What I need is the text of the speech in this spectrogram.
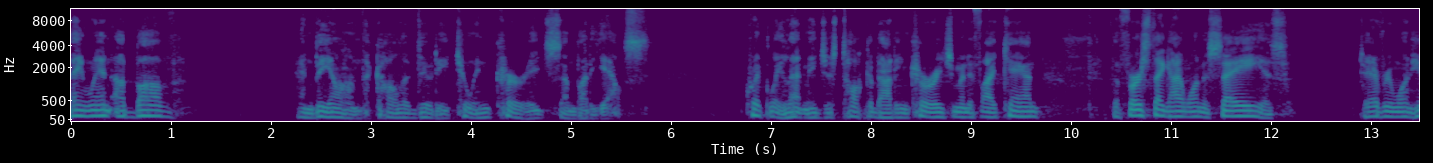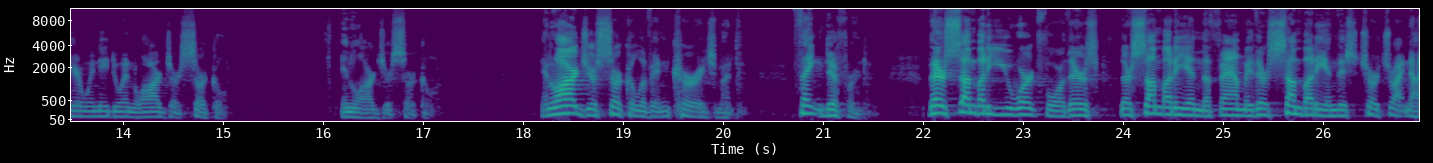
they went above and beyond the call of duty to encourage somebody else. Quickly, let me just talk about encouragement if I can. The first thing I want to say is to everyone here, we need to enlarge our circle. Enlarge your circle. Enlarge your circle of encouragement. Think different. There's somebody you work for. There's, there's somebody in the family. There's somebody in this church right now.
